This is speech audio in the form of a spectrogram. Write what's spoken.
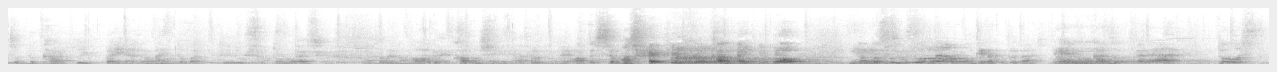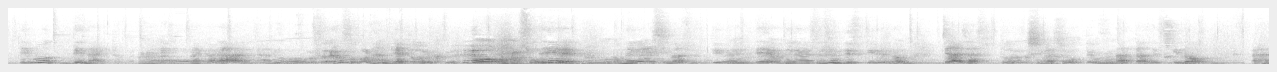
ちょっと軽く一杯やらないとかっていうこともある。かもしれない。そうですね。私専門じゃないから分かんないけどなんか私もそういう相談を受けたことがあってご家族からどうしても出ないと。だからあのそれこそボランティア登録でね。「お願いします」って言われてお願いするんですけれどじゃあじゃあ登録しましょうってことになったんですけどあ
